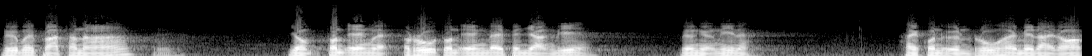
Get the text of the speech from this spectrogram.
หรือไม่ปรารถนาย่อมตนเองแหละ รู้ตนเองได้เป็นอย่างนี้ เรื่องอย่างนี้นะให้คนอื่นรู้ให้ไม่ได้หรอก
